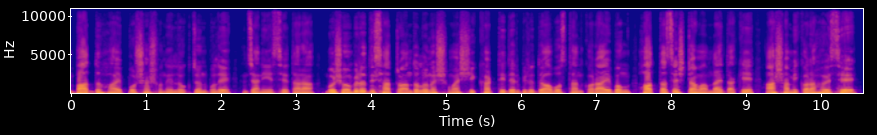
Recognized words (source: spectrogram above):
বাধ্য হয় প্রশাসনের লোকজন বলে জানিয়েছে তারা। বৈষম্যবিরোধী ছাত্র আন্দোলনের সময় শিক্ষার্থীদের বিরুদ্ধে অবস্থান করা এবং হত্যা চেষ্টা মামলায় তাকে আসামি করা হয়েছে।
